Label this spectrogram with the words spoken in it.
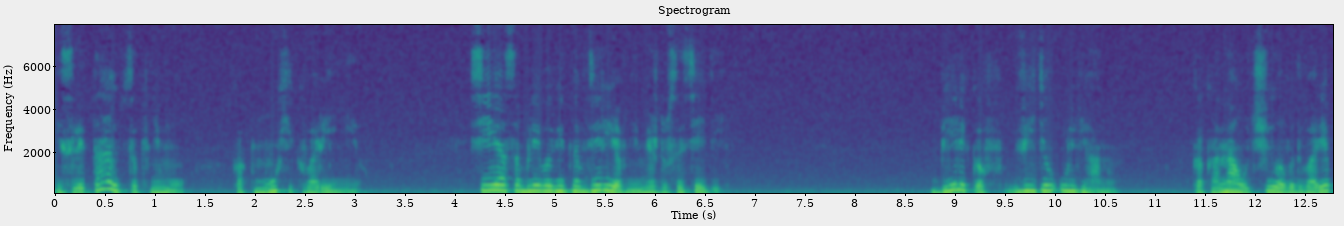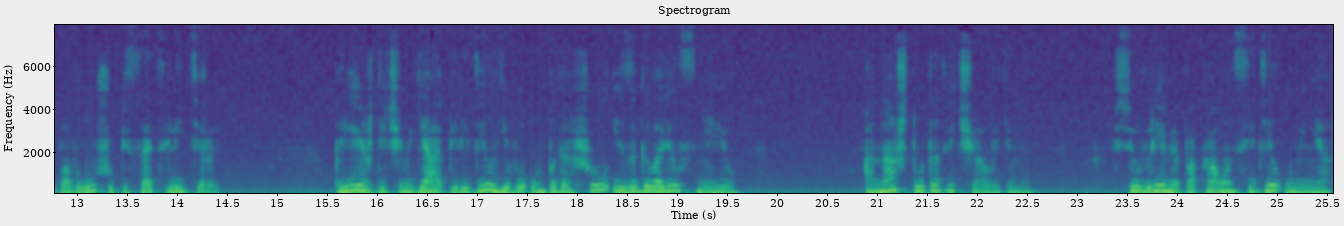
и слетаются к нему, как мухи к варенью. Сие особливо видно в деревне между соседей. Беликов видел Ульяну, как она учила во дворе Павлушу писать литеры. Прежде чем я опередил его, он подошел и заговорил с нею – она что-то отвечала ему. Все время, пока он сидел у меня,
